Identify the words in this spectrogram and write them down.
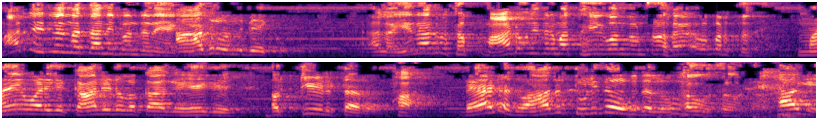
ಮಾಡಿದ್ರೆ ಮತ್ತೆ ನಿಬಂಧನೆ? ಆದ್ರೂ ಒಂದು ಬೇಕು. ಅಲ್ಲ ಏನಾದರೂ ತಪ್ಪು ಮಾಡುವುದಿದ್ರೆ ಮತ್ತೆ ಹೀಗೊಂದುಂಟು ಉಂಟು ಬರ್ತದೆ. ಮನೆ ಒಳಗೆ ಕಾಲಿಡುವಕ್ಕಾಗಿ ಹೇಗೆ ಅಕ್ಕಿ ಇಡ್ತಾರೋ? ಹಾ. ಬೇಡ ಅದು ಆದ್ರೂ ತುಳಿದೇ ಹೋಗುದಲ್ವ? ಹೌದು ಹೌದು. ಹಾಗೆ.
